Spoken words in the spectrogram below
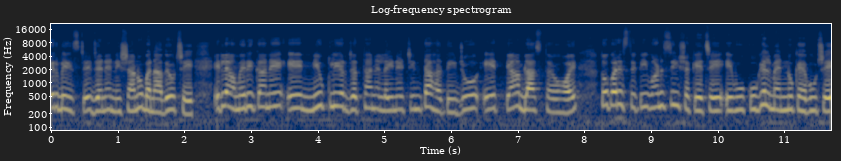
એરબેઝ છે, જેને નિશાનો બનાવ્યો છે. એટલે અમેરિકાને એ ન્યુક્લિયર જથ્થાને લઈને ચિંતા હતી. જો એ ત્યાં બ્લાસ્ટ થયો હોય, તો પરિસ્થિતિ વણસી શકે છે એવું કુગેલમેનનું કહેવું છે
